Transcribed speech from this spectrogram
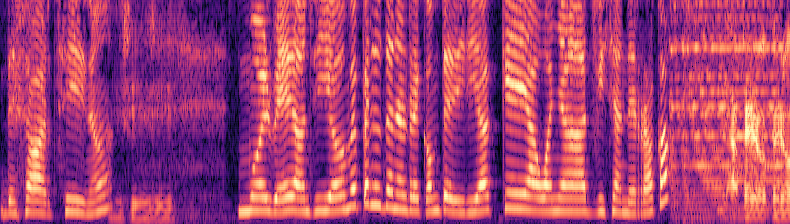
De sort, sí, no? Sí, sí, sí. Molt bé, doncs jo m'he perdut en el recompte. Diria que ha guanyat Vicent de Roca? Ja, però, però,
